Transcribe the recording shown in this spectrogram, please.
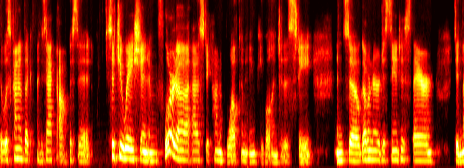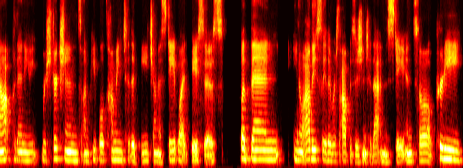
it was kind of the exact opposite situation in Florida as to kind of welcoming people into the state. And so Governor DeSantis there did not put any restrictions on people coming to the beach on a statewide basis. But then, you know, obviously there was opposition to that in the state. And so a pretty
